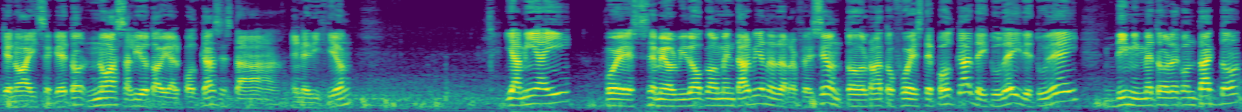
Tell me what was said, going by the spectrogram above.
que no hay secreto. No ha salido todavía el podcast, está en edición. Y a mí ahí, pues se me olvidó comentar bienes de reflexión. Todo el rato fue este podcast, Day to Day, Day to Day, di mis métodos de contacto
